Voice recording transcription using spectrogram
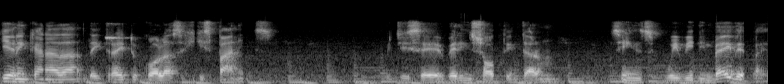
here in Canada. They try to call us Hispanics, which is a very insulting term, since we've been invaded by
